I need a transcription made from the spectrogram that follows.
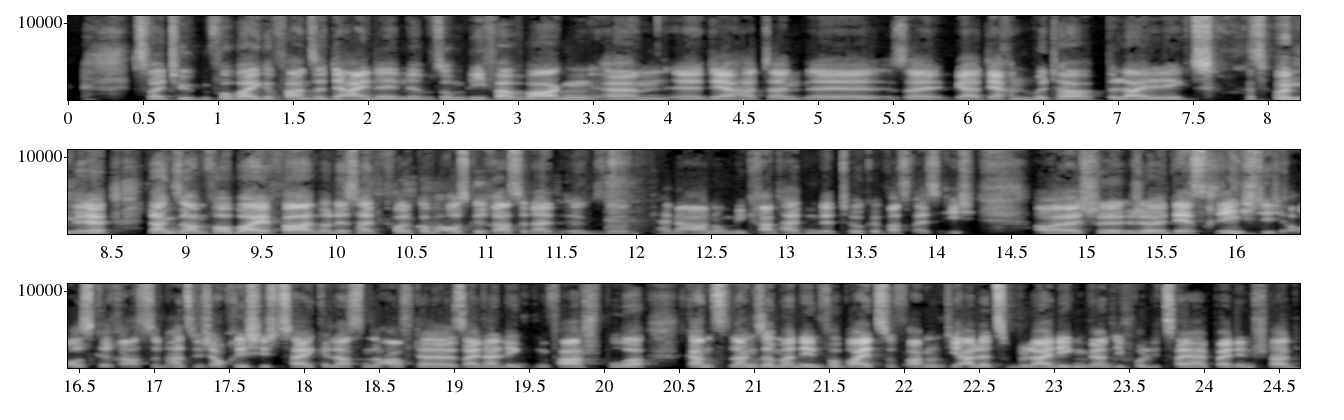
zwei Typen vorbeigefahren sind. Der eine in so einem Lieferwagen, ähm, äh, der hat dann sei, ja, deren Mütter beleidigt so äh, langsam vorbeifahren und ist halt vollkommen ausgerastet, halt so, keine Ahnung, Migrant halt mit Türke, was weiß ich. Aber der ist richtig ausgerastet und hat sich auch richtig Zeit gelassen, auf der, seiner linken Fahrspur ganz langsam an denen vorbeizufahren und die alle zu beleidigen, während die Polizei halt bei denen stand.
